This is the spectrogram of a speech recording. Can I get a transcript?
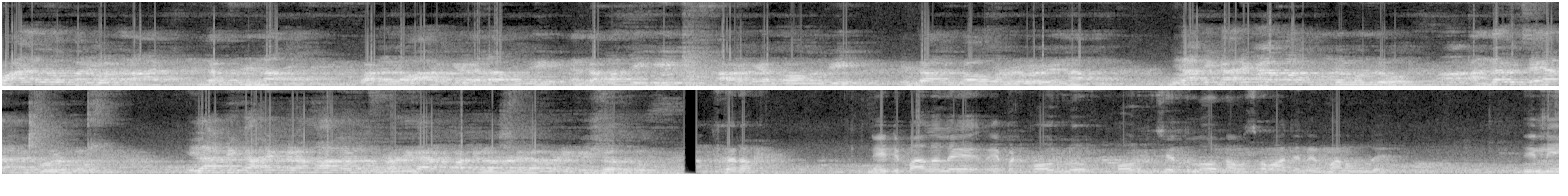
వాళ్ళలో పరివర్తన ఇంతకుముందు విన్నాము వాళ్ళలో ఆరోగ్యం ఎలా ఉంది ఎంతమందికి ఆరోగ్యం బాగుంది ఎంతమంది బాగుపడడం కూడా విన్నాము. ఇలాంటి కార్యక్రమాలు ముందు ముందు అందరూ చేయాలని కోరుతూ ఇలాంటి కార్యక్రమాలను అధికార పార్టీలో ఉన్నాడు కాబట్టి కిషోర్. నమస్కారం. నేటి పాలలే రేపటి పౌరులు పౌరుల చేతుల్లో నవ సమాజ నిర్మాణం ఉంది. దీన్ని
